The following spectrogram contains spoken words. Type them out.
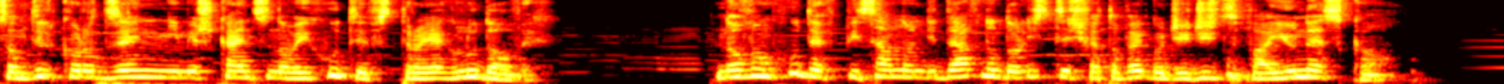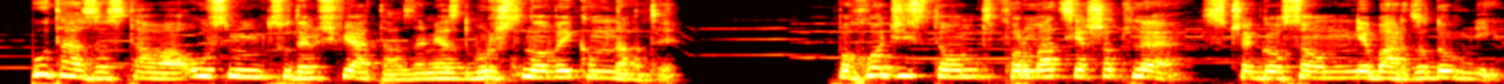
Są tylko rdzenni mieszkańcy Nowej Huty w strojach ludowych. Nową hutę wpisano niedawno do listy światowego dziedzictwa UNESCO. Huta została ósmym cudem świata zamiast bursztynowej komnaty. Pochodzi stąd formacja Châtelet, z czego są nie bardzo dumni.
